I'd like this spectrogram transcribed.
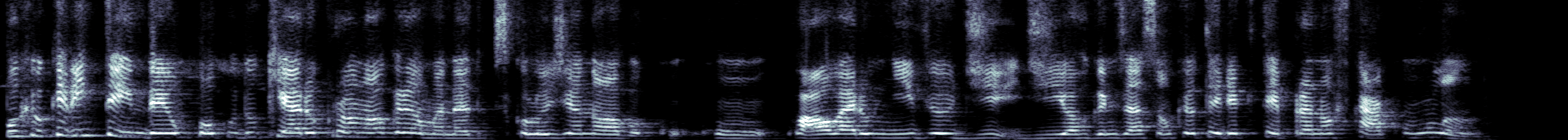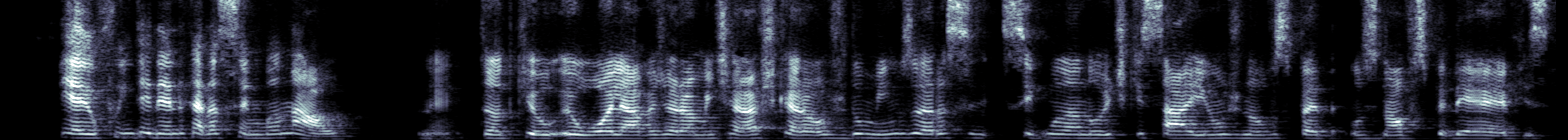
Porque eu queria entender um pouco do que era o cronograma, né? De psicologia nova, com, com qual era o nível de, de organização que eu teria que ter para não ficar acumulando. E aí eu fui entendendo que era semanal. Né? Tanto que eu, eu olhava, geralmente, acho que era aos domingos, era segunda noite que saíam os novos, os novos PDFs,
